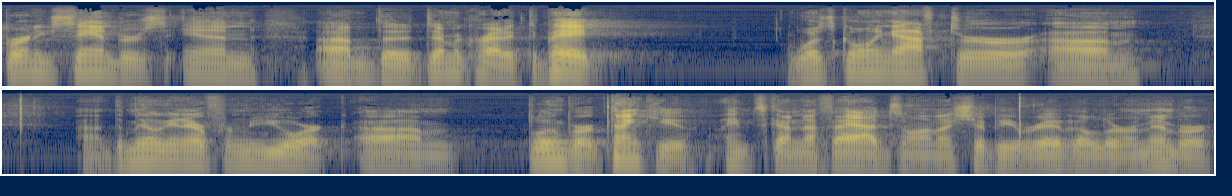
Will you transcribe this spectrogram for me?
Bernie Sanders in um, the Democratic debate was going after um, uh, the millionaire from New York, um, Bloomberg. Thank you. He's got enough ads on, I should be able to remember.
